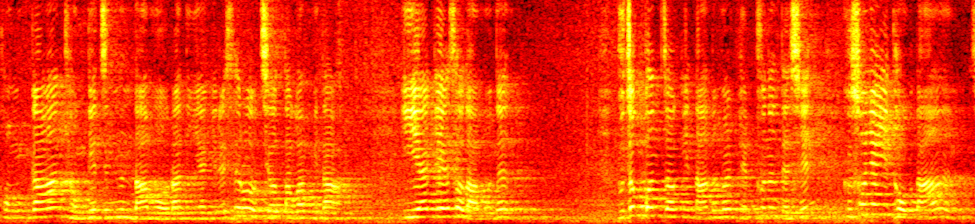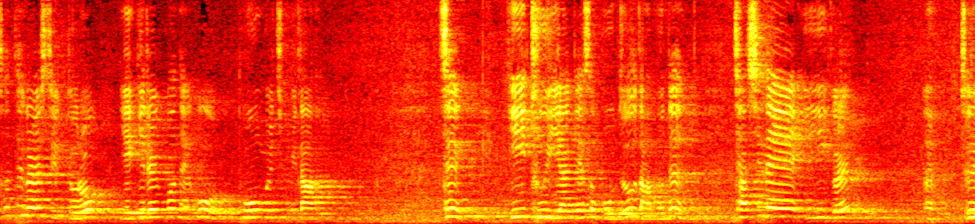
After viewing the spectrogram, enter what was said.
건강한 경계 짓는 나무라는 이야기를 새로 지었다고 합니다. 이 이야기에서 나무는 무조건적인 나눔을 베푸는 대신 그 소년이 더욱 나은 선택을 할 수 있도록 얘기를 꺼내고 도움을 줍니다. 즉, 이 두 이야기에서 모두 나무는 자신의 이익을 아, 두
